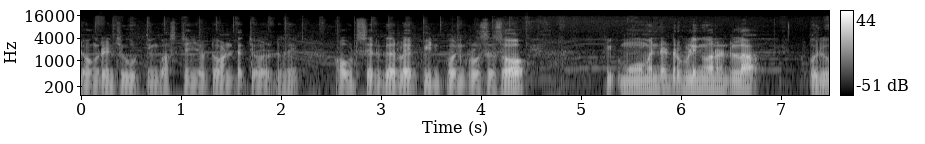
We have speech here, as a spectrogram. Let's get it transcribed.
long range shooting first change തൊട്ട് വൺ ടച്ച് ഷോട്ട് ഔട്ട് സൈഡ് കയറിലായിട്ട് pin point cross so movement dribbling പറഞ്ഞിട്ടുള്ള ഒരു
